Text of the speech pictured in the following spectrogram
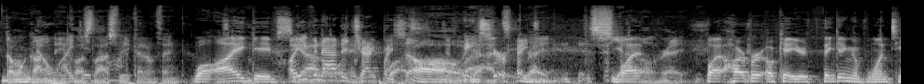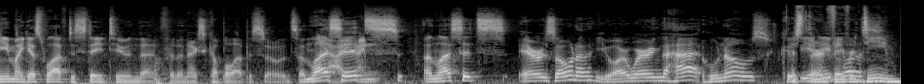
No one got No, an A plus last not. week. I don't think. Well, I gave oh, Seattle I even had to check A plus. myself to Oh, make yeah, sure I right. didn't. Seattle, right. But Harper, okay, you're thinking of one team. I guess we'll have to stay tuned then for the next couple episodes. Unless Yeah, I- it's unless it's Arizona, you are wearing the hat. Who knows? Could His be an third A favorite plus. team.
